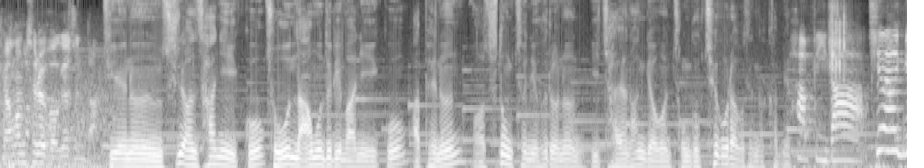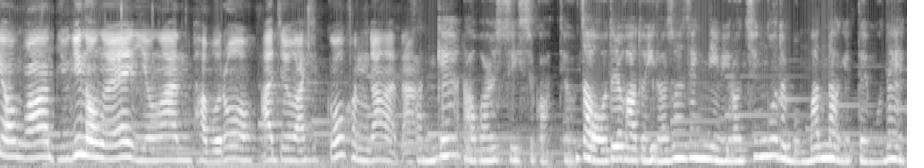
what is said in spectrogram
경험치를 먹여준다. 뒤에는 수려한 산이 있고 좋은 나무들이 많이 있고 앞에는 어, 수동천이 흐르는 이 자연 환경은 전국 최고라고 생각합니다. 밥이다. 친환경과 유기농을 이용한 밥으로 아주 맛있고 건강하다. 관계라고 할 수 있을 것 같아요. 진짜 어딜 가도 이런 선생님, 이런 친구들 못 만나기 때문에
